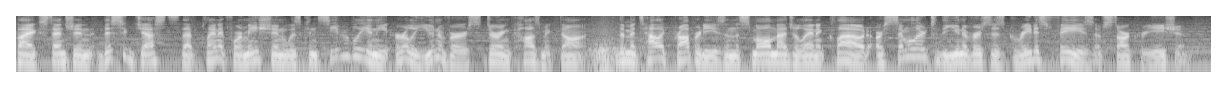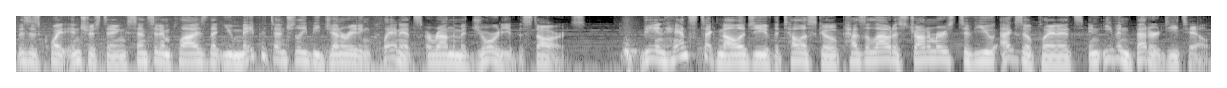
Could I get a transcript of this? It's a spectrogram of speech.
By extension, this suggests that planet formation was conceivably in the early universe during cosmic dawn. The metallic properties in the small Magellanic Cloud are similar to the universe's greatest phase of star creation. This is quite interesting since it implies that you may potentially be generating planets around the majority of the stars. The enhanced technology of the telescope has allowed astronomers to view exoplanets in even better detail.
